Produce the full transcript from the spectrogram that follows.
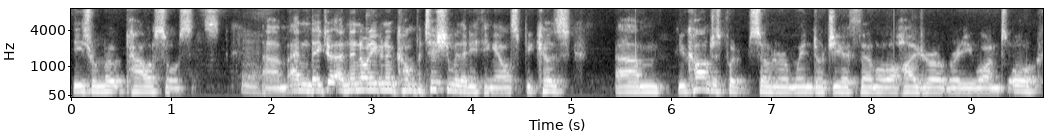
these remote power sources. Hmm. Um, and they and they're not even in competition with anything else because um, you can't just put solar and wind or geothermal or hydro wherever you want, or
